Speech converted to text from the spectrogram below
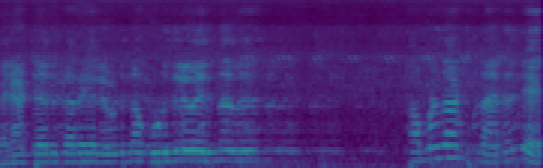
വയനാട്ടുകാർക്ക് അറിയാലോ എവിടുന്ന കൂടുതൽ വരുന്നത്? തമിഴ്നാട്ടിൽ നിന്നല്ലേ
